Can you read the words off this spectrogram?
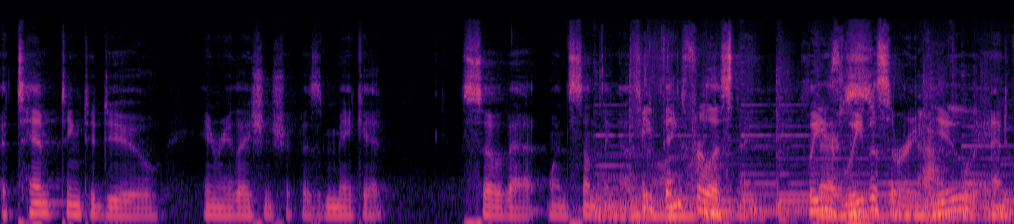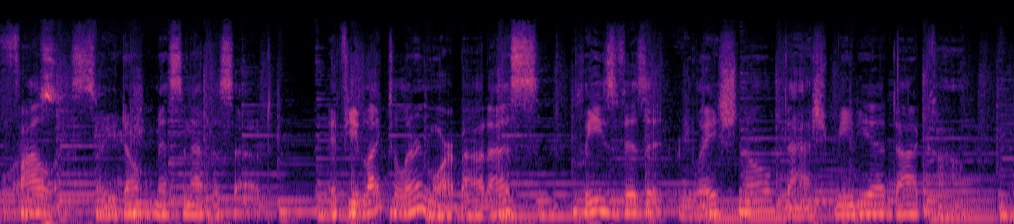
attempting to do in relationship is make it so that when something has Hey, thanks for listening. Please leave us a a review and follow us so you don't miss an episode. If you'd like to learn more about us, please visit relational-media.com.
